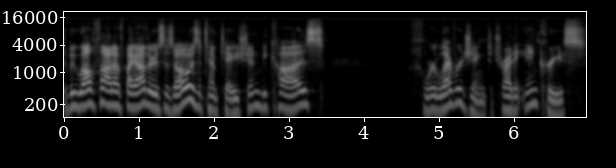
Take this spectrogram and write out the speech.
To be well thought of by others is always a temptation because we're leveraging to try to increase,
